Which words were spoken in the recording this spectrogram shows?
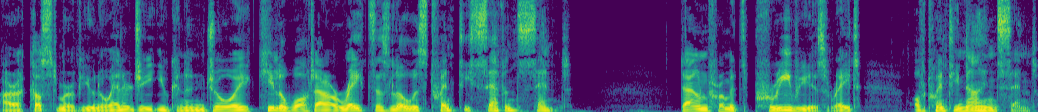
are a customer of Yuno Energy, you can enjoy kilowatt hour rates as low as 27 cent, down from its previous rate of 29 cent.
